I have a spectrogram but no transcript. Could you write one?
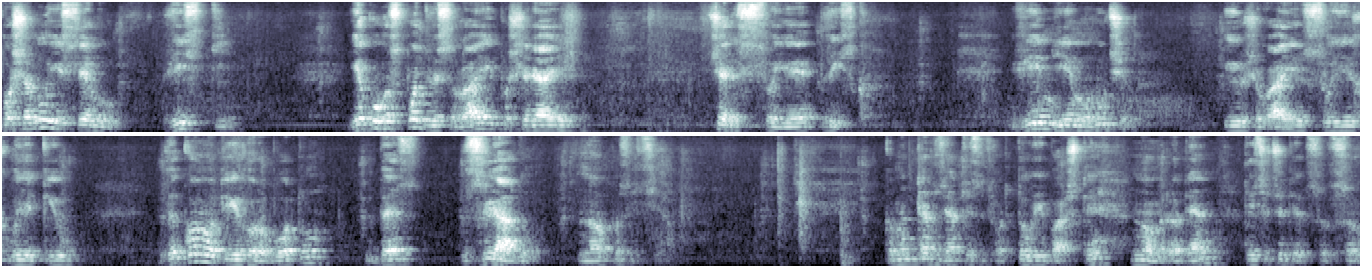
бо шанує силу вісті, яку Господь висилає і поширяє через своє військо. Він є могучим і вживає своїх вояків виконувати його роботу без згляду на опозицію. Коментар взятий з вартової башти номер 1 1940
